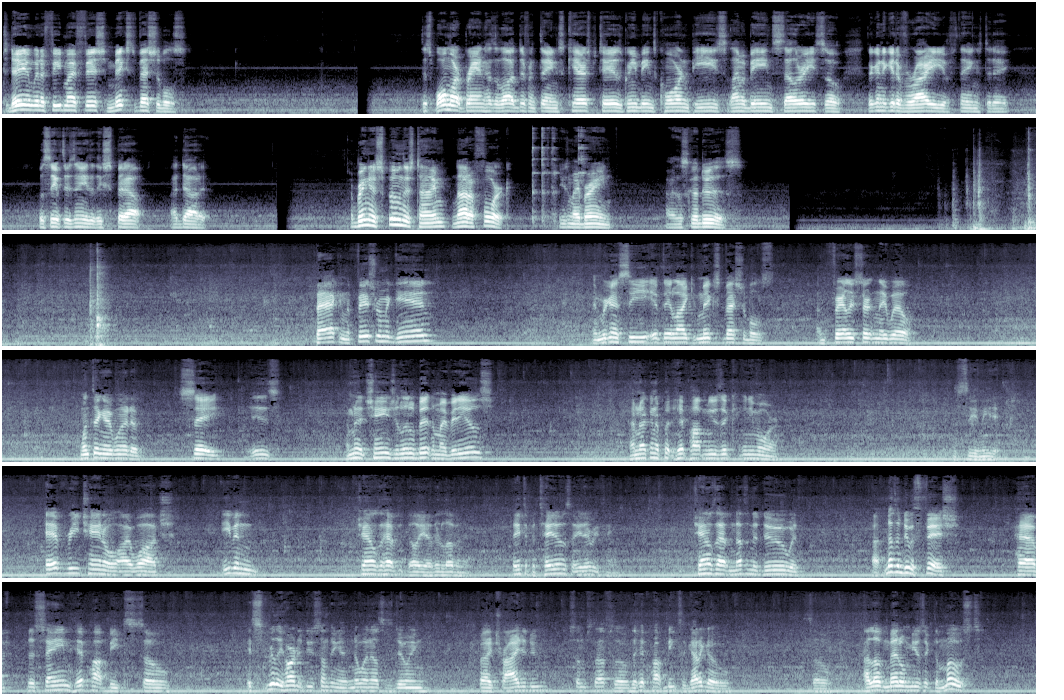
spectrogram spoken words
Today I'm going to feed my fish mixed vegetables. This Walmart brand has a lot of different things. Carrots, potatoes, green beans, corn, peas, lima beans, celery. So they're going to get a variety of things today. We'll see if there's any that they spit out. I doubt it. I'm bringing a spoon this time, not a fork. Use my brain. Alright, let's go do this. Back in the fish room again. And we're to see if they like mixed vegetables. I'm fairly certain they will. One thing I wanted to say is I'm to change a little bit in my videos. I'm not to put hip hop music anymore. Let's see him eat it. Every channel I watch, even channels that have, oh yeah, they're loving it. They eat the potatoes, they eat everything. Channels that have nothing to do with, uh, nothing to do with fish, have the same hip hop beats. So it's really hard to do something that no one else is doing. But I try to do some stuff, so the hip hop beats have gotta go. So I love metal music the most,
